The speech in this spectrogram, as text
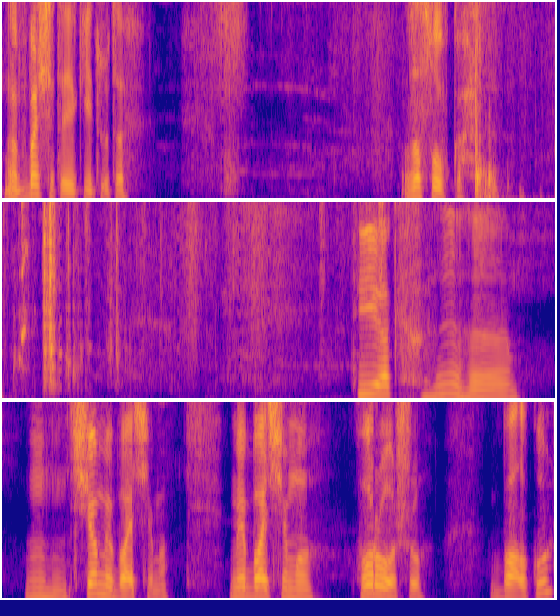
От бачите, який тут засовка. Так. Що ми бачимо? Ми бачимо хорошу балку.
